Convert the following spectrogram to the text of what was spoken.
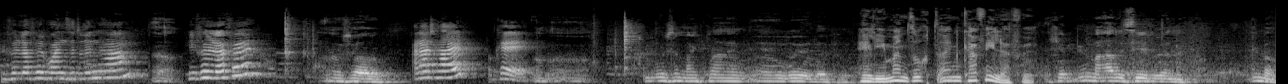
Wie viele Löffel wollen Sie drin haben? Wie viele Löffel? Anderthalb. Anderthalb? Okay. Wo ist denn mein kleiner äh, Rührlöffel? Herr Lehmann sucht seinen Kaffeelöffel. Ich habe immer alles hier drin. Immer.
